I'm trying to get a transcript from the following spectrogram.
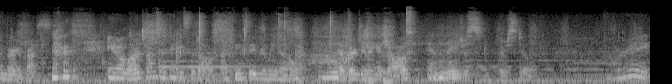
I'm very impressed. you know, a lot of times I think it's the dogs. I think they really know mm-hmm. that they're doing a job, and mm-hmm. they just they're still. All right.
